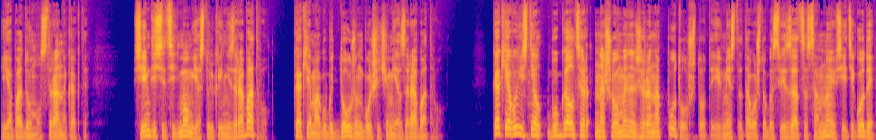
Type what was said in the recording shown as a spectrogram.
Я подумал, странно как-то. В 77-м я столько и не зарабатывал. Как я могу быть должен больше, чем я зарабатывал? Как я выяснил, бухгалтер нашего менеджера напутал что-то, и вместо того, чтобы связаться со мной все эти годы,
